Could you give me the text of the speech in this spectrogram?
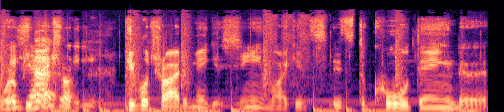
where people try people try to make it seem like it's it's the cool thing to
